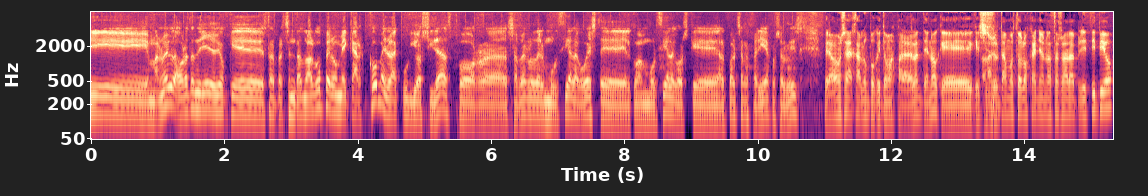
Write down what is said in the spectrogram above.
Y Manuel, ahora tendría yo que estar presentando algo, pero me carcome la curiosidad por eh, saber lo del murciélago este, el con murciélagos que, al cual se refería José Luis. Pero vamos a dejarlo un poquito más para adelante, ¿no? Que, si soltamos todos los cañonazos ahora al principio,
